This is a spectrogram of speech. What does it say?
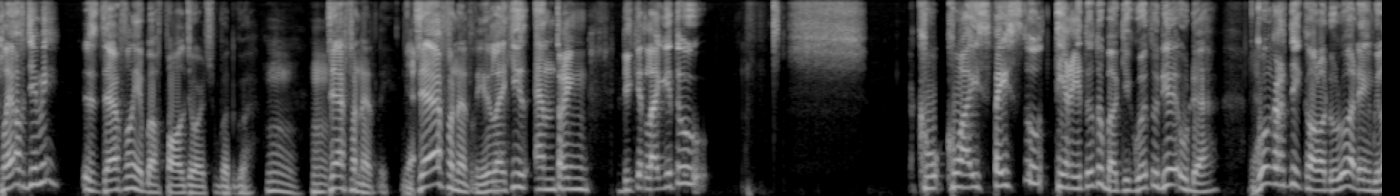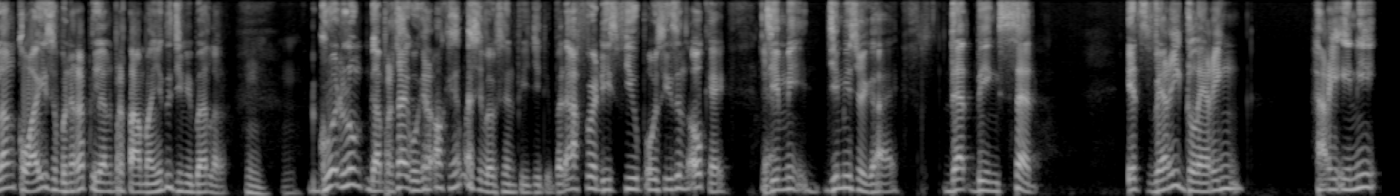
playoff Jimmy is definitely above Paul George buat gue. Hmm, hmm. Definitely. Yeah. Definitely. Like he's entering dikit lagi tuh Kawhi Space tuh tier itu tuh bagi gue tuh dia udah Gue ngerti kalau dulu ada yang bilang Kawhi sebenarnya pilihan pertamanya itu Jimmy Butler. Hmm. Gue dulu gak percaya gue kira oke masih bagusan PG But after these few postseasons okay Yeah. Jimmy Jimmy's your guy. That being said, it's very glaring hari ini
